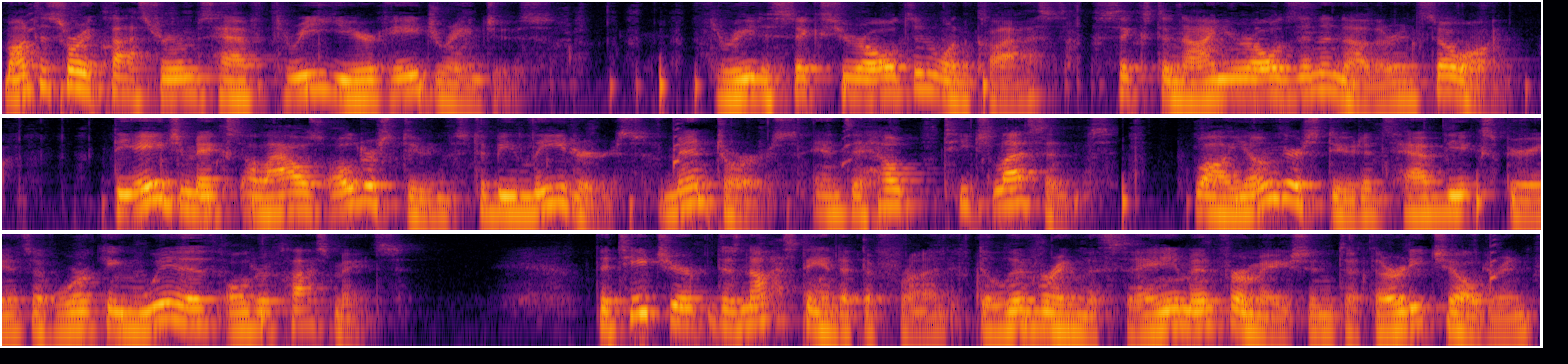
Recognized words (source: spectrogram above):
Montessori classrooms have three-year age ranges. Three to six-year-olds in one class, six to nine-year-olds in another, and so on. The age mix allows older students to be leaders, mentors, and to help teach lessons, while younger students have the experience of working with older classmates. The teacher does not stand at the front delivering the same information to 30 children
